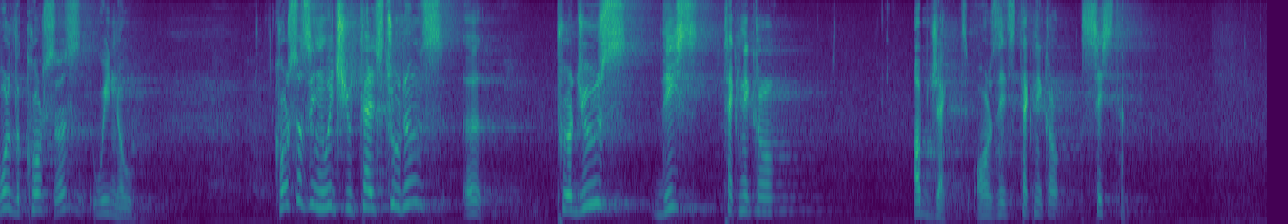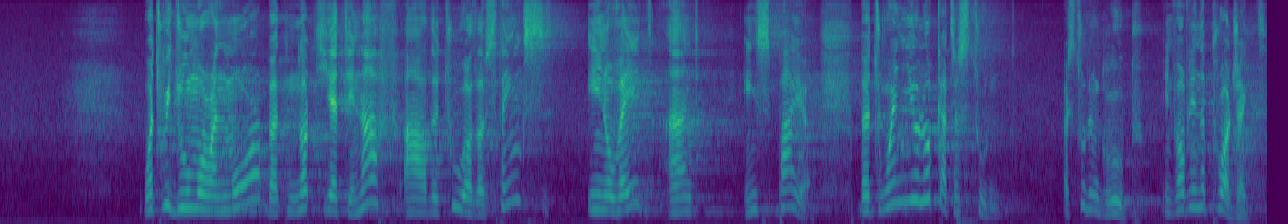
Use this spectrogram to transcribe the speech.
all the courses we know. Courses in which you tell students, uh, produce this technical object or this technical system. What we do more and more, but not yet enough, are the two other things innovate and inspire. But when you look at a student, a student group involved in a project,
